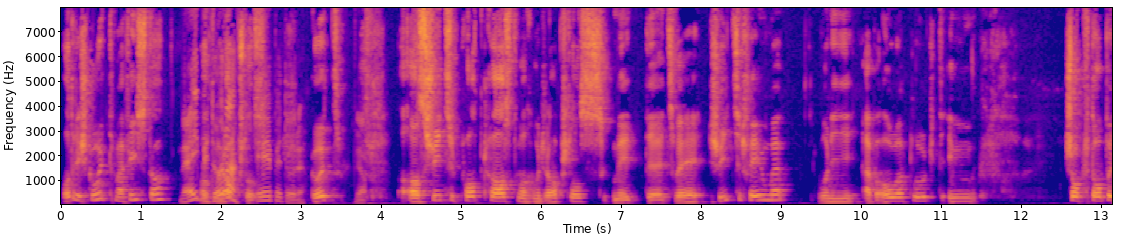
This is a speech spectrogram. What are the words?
oder ist gut, Mephisto? Nein, ich bin durch. Ich bin durch. Gut. Ja. Als Schweizer Podcast machen wir den Abschluss mit äh, zwei Schweizer Filmen, die ich eben auch angeschaut im Oktober.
